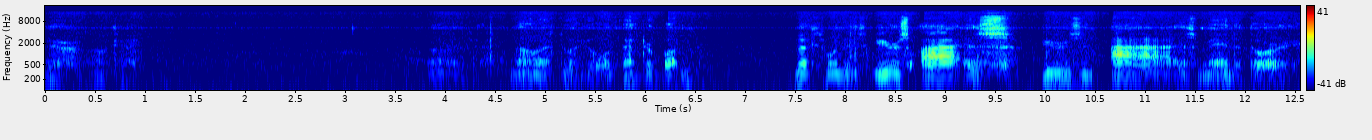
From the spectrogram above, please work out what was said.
There, okay. okay. Now let's do the old enter button. Next one is ears, eyes. Ears and eyes, mandatory.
